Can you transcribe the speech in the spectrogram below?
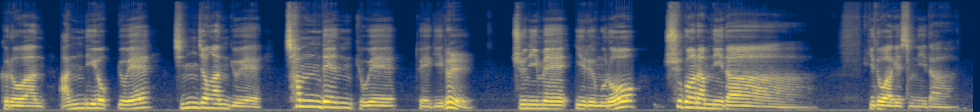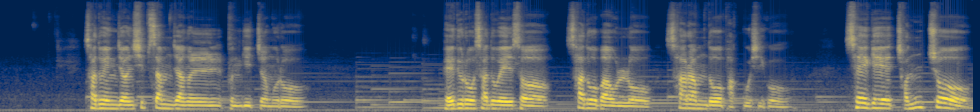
그러한 안디옥 교회, 진정한 교회, 참된 교회 되기를 주님의 이름으로 축원합니다. 기도하겠습니다. 사도행전 13장을 분기점으로 베드로 사도에서 사도 바울로 사람도 바꾸시고 세계 전초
